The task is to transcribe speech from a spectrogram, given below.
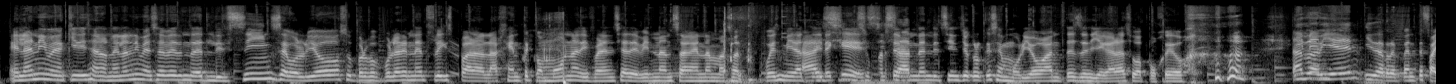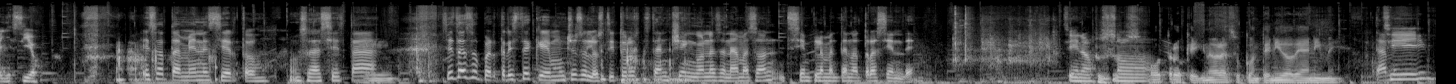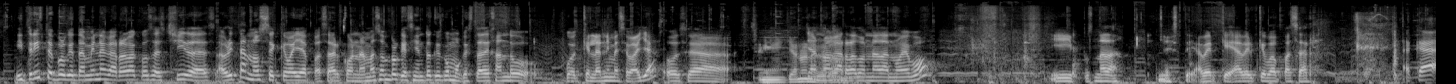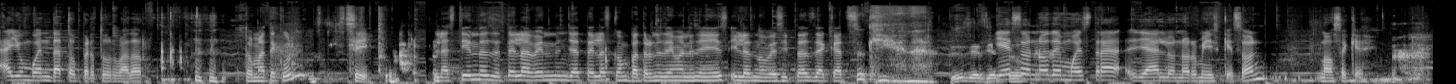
El anime, aquí dicen, el anime Seven Deadly Sins se volvió súper popular en Netflix para la gente común, a diferencia de Vinland Saga en Amazon. Pues mira, te diré que Seven Deadly Sins yo creo que se murió antes de llegar a su apogeo. Iba bien y de repente falleció. Eso también es cierto. O sea, sí está, sí, está súper triste que muchos de los títulos que están chingones en Amazon simplemente no trascienden. Sí, no, pues Otro que ignora su contenido de anime. Sí, y triste porque también agarraba cosas chidas. Ahorita no sé qué vaya a pasar con Amazon porque siento que como que está dejando que el anime se vaya. O sea, ya no, ya no ha agarrado nada nuevo. Y pues nada, este, a ver qué, a ver qué va a pasar. Acá hay un buen dato perturbador. ¿Tomate cool? Sí. Las tiendas de tela venden ya telas con patrones de imágenes y las nubecitas de Akatsuki. y eso no demuestra ya lo normis que son. No sé qué.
